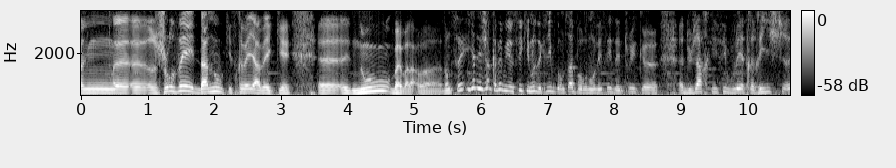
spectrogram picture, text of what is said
euh, euh, José Danou qui se réveille avec euh, nous. Ben voilà. donc il y a des gens quand même aussi qui nous écrivent comme ça pour nous laisser des trucs euh, du genre qui si vous voulez être riche.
